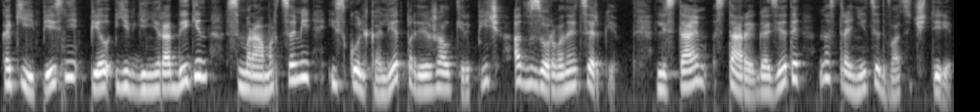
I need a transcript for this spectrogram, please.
Какие песни пел Евгений Радыгин с мраморцами и сколько лет пролежал кирпич от взорванной церкви? Листаем старые газеты на странице 24.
